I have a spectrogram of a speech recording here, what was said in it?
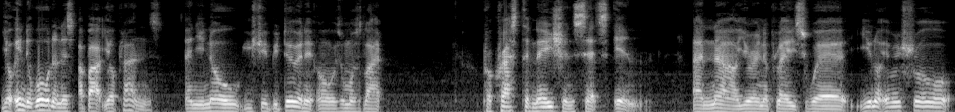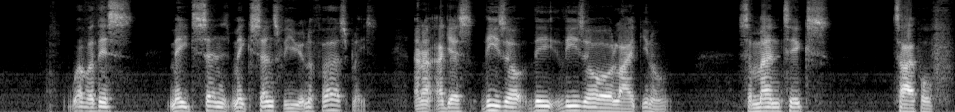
you're in the wilderness about your plans and you know you should be doing it or it's almost like procrastination sets in and now you're in a place where you're not even sure whether this made sense makes sense for you in the first place. And I, I guess these are the these are like you know semantics type of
